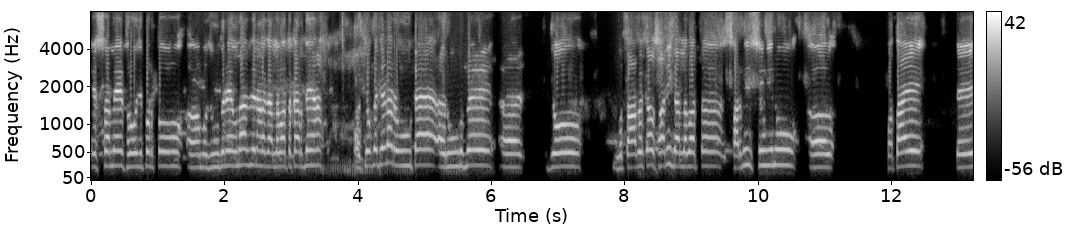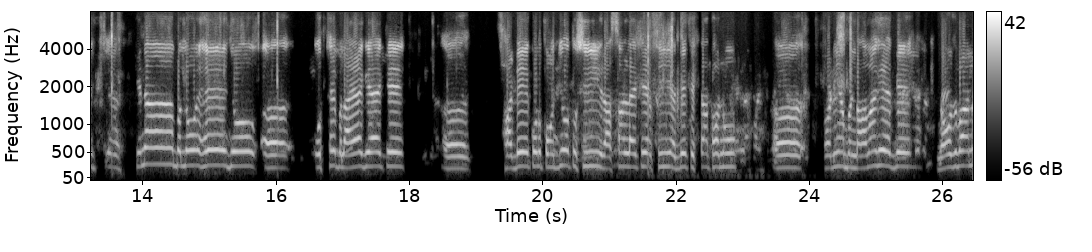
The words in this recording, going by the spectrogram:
ਇਸ ਸਮੇਂ ਫਿਰੋਜ਼ਪੁਰ ਤੋਂ ਮੌਜੂਦ ਨੇ। ਉਹਨਾਂ ਦੇ ਨਾਲ ਗੱਲਬਾਤ ਕਰਦੇ ਆ ਕਿਉਂਕਿ ਜਿਹੜਾ ਰੂਟ ਹੈ ਰੂਟ ਦੇ ਜੋ ਮੁਤਾਬਕ ਹੈ ਉਹ ਸਾਰੀ ਗੱਲਬਾਤ ਸਰਬਜੀਤ ਸਿੰਘ ਜੀ ਨੂੰ ਪਤਾ ਹੈ ਤੇ ਕਿਹਨਾਂ ਵੱਲੋਂ ਇਹ ਜੋ ਉੱਥੇ ਬੁਲਾਇਆ ਗਿਆ ਹੈ ਕਿ ਸਾਡੇ ਕੋਲ ਪਹੁੰਚੋ ਤੁਸੀਂ ਰਾਸ਼ਨ ਲੈ ਕੇ ਅਸੀਂ ਅੱਗੇ ਕਿੱਟਾਂ ਤੁਹਾਨੂੰ ਤੁਹਾਡੀਆਂ ਵੰਡਾਵਾਂਗੇ ਅੱਗੇ। ਨੌਜਵਾਨ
